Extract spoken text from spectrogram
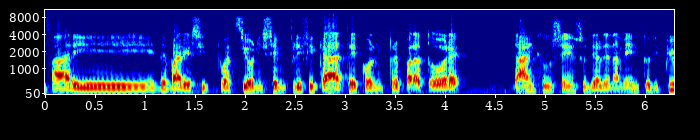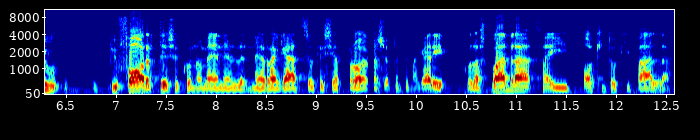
vari, le varie situazioni semplificate con il preparatore dà anche un senso di allenamento di più, più forte secondo me nel, nel, ragazzo che si approccia perché magari con la squadra fai pochi tocchi palla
